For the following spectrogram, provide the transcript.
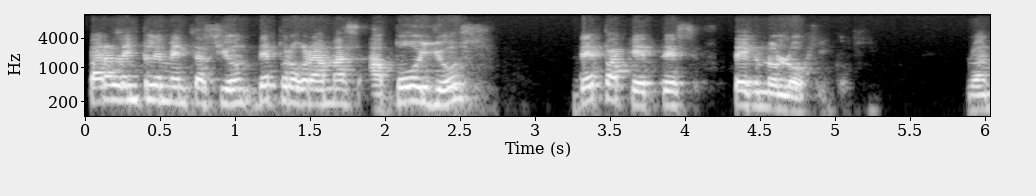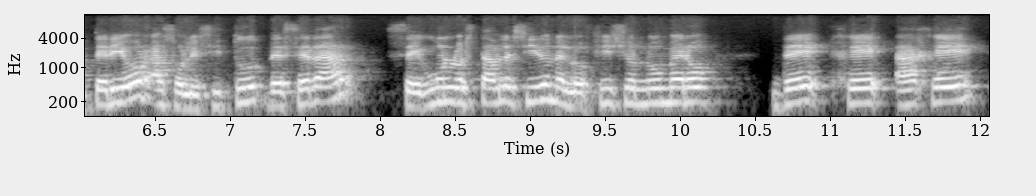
para la implementación de programas apoyos de paquetes tecnológicos. Lo anterior a solicitud de CEDAR, según lo establecido en el oficio número DGAG,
